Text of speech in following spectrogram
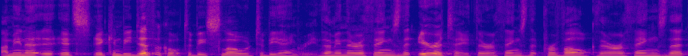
I mean, it's, it can be difficult to be slow to be angry. I mean, there are things that irritate, there are things that provoke, there are things that,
